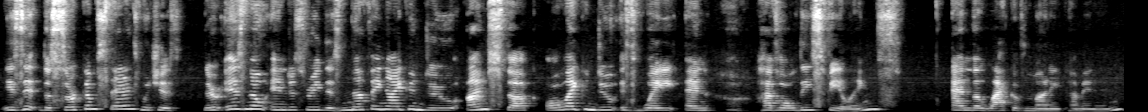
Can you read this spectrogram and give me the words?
Is it the circumstance, which is there is no industry, there's nothing I can do, I'm stuck, all I can do is wait and have all these feelings? and the lack of money coming in.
